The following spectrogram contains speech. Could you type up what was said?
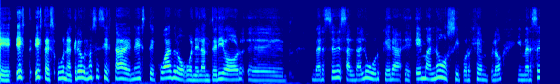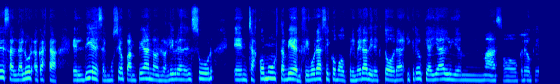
Eh, esta es una, creo, no sé si está en este cuadro o en el anterior, eh, Mercedes Aldalur, que era eh, Emma Nossi, por ejemplo, y Mercedes Aldalur, acá está, el 10, el Museo Pampeano en los Libres del Sur, en Chascomús también figura así como primera directora, y creo que hay alguien más, o creo que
